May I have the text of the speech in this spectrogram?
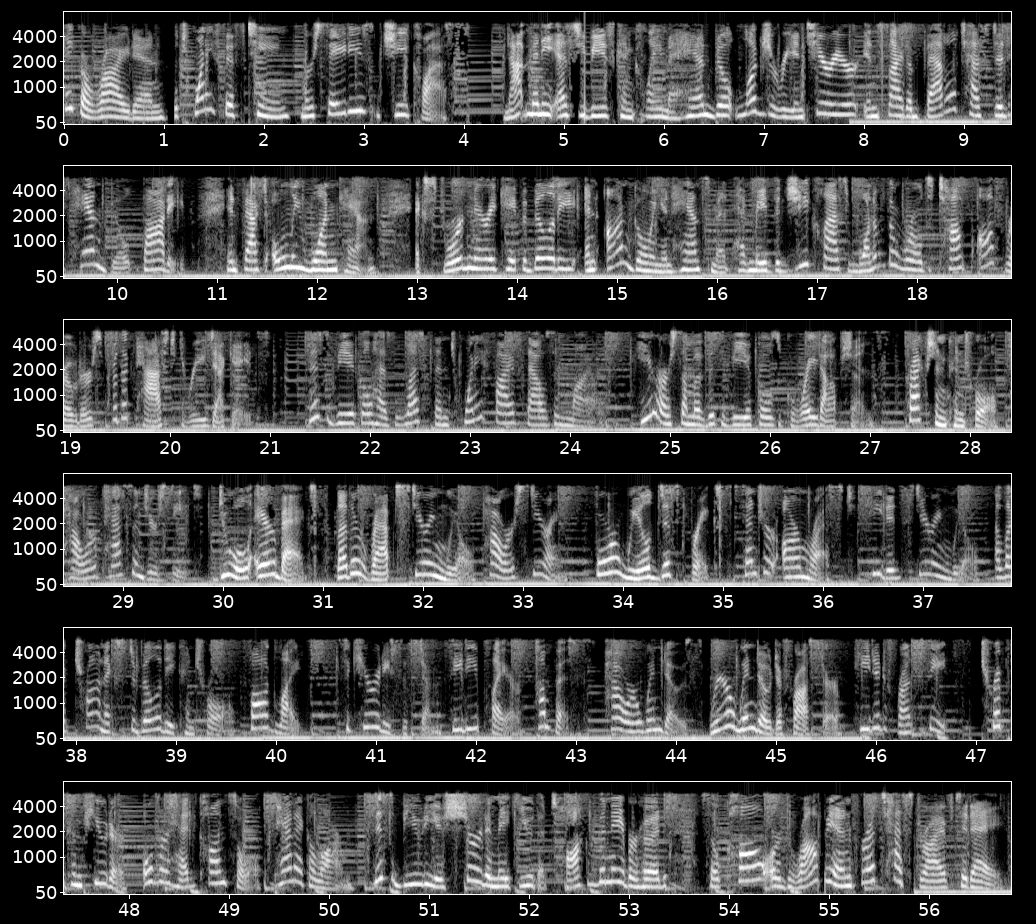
Take a ride in the 2015 Mercedes G-Class. Not many SUVs can claim a hand-built luxury interior inside a battle-tested, hand-built body. In fact, only one can. Extraordinary capability and ongoing enhancement have made the G-Class one of the world's top off-roaders for the past three decades. This vehicle has less than 25,000 miles. Here are some of this vehicle's great options. Traction control, power passenger seat, dual airbags, leather wrapped steering wheel, power steering, four-wheel disc brakes, center armrest, heated steering wheel, electronic stability control, fog lights, security system, CD player, compass, power windows, rear window defroster, heated front seats, trip computer, overhead console, panic alarm. This beauty is sure to make you the talk of the neighborhood, so call or drop in for a test drive today.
